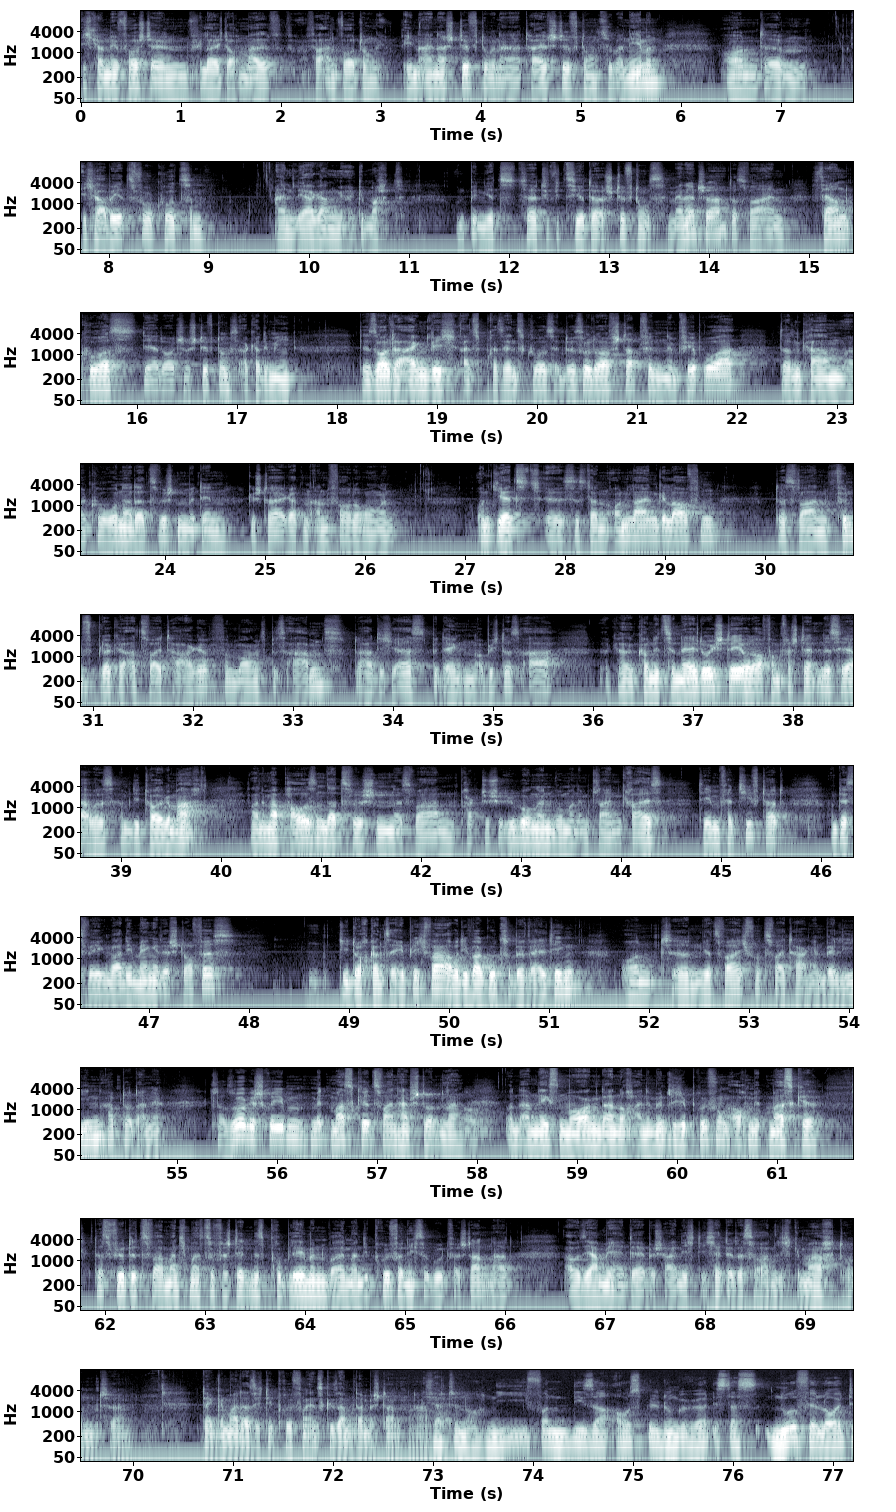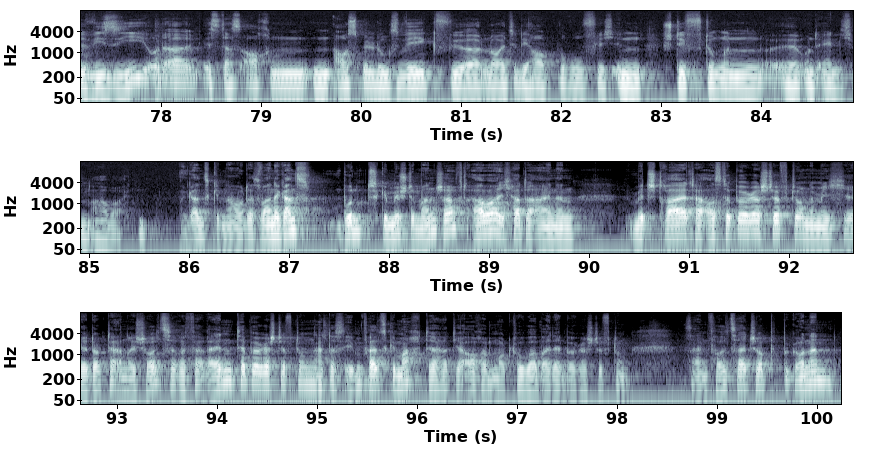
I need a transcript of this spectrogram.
Ich kann mir vorstellen, vielleicht auch mal Verantwortung in einer Stiftung, in einer Teilstiftung zu übernehmen. Und ähm, ich habe jetzt vor kurzem einen Lehrgang gemacht und bin jetzt zertifizierter Stiftungsmanager. Das war ein Fernkurs der Deutschen Stiftungsakademie. Der sollte eigentlich als Präsenzkurs in Düsseldorf stattfinden im Februar. Dann kam äh, Corona dazwischen mit den gesteigerten Anforderungen. Und jetzt äh, ist es dann online gelaufen. Das waren fünf Blöcke a zwei Tage, von morgens bis abends. Da hatte ich erst Bedenken, ob ich das a konditionell durchstehe oder auch vom Verständnis her, aber das haben die toll gemacht waren immer Pausen dazwischen, es waren praktische Übungen, wo man im kleinen Kreis Themen vertieft hat. Und deswegen war die Menge des Stoffes, die doch ganz erheblich war, aber die war gut zu bewältigen. Und äh, jetzt war ich vor zwei Tagen in Berlin, habe dort eine Klausur geschrieben mit Maske, zweieinhalb Stunden lang. Oh. Und am nächsten Morgen dann noch eine mündliche Prüfung, auch mit Maske. Das führte zwar manchmal zu Verständnisproblemen, weil man die Prüfer nicht so gut verstanden hat, aber sie haben mir hinterher bescheinigt, ich hätte das ordentlich gemacht und äh, denke mal, dass ich die Prüfung insgesamt dann bestanden habe. Ich hatte noch nie von dieser Ausbildung gehört. Ist das nur für Leute wie Sie oder ist das auch ein, Ausbildungsweg für Leute, die hauptberuflich in Stiftungen äh, und Ähnlichem arbeiten? Ganz genau. Das war eine ganz bunt gemischte Mannschaft, aber ich hatte einen Mitstreiter aus der Bürgerstiftung, nämlich äh, Dr. André Scholz, der Referent der Bürgerstiftung, hat das ebenfalls gemacht. Der hat ja auch im Oktober bei der Bürgerstiftung seinen Vollzeitjob begonnen.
